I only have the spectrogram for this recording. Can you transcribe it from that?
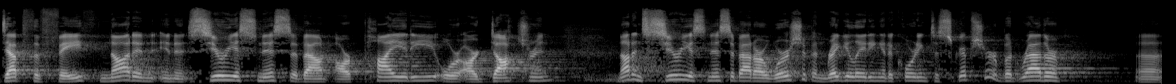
depth of faith, not in, in a seriousness about our piety or our doctrine, not in seriousness about our worship and regulating it according to Scripture, but rather uh,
